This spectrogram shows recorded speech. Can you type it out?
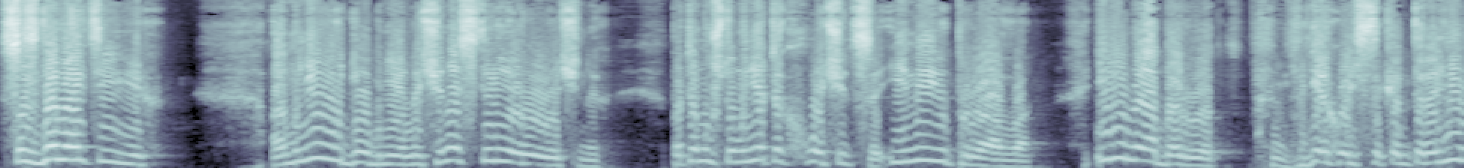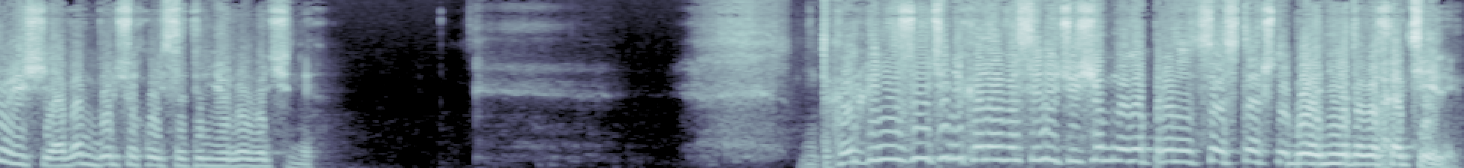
Создавайте их. А мне удобнее начинать с тренировочных, потому что мне так хочется, имею право. Или наоборот, мне хочется контролирующих, а вам больше хочется тренировочных. Ну, так организуйте, Николай Васильевич, учебный процесс так, чтобы они этого хотели.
